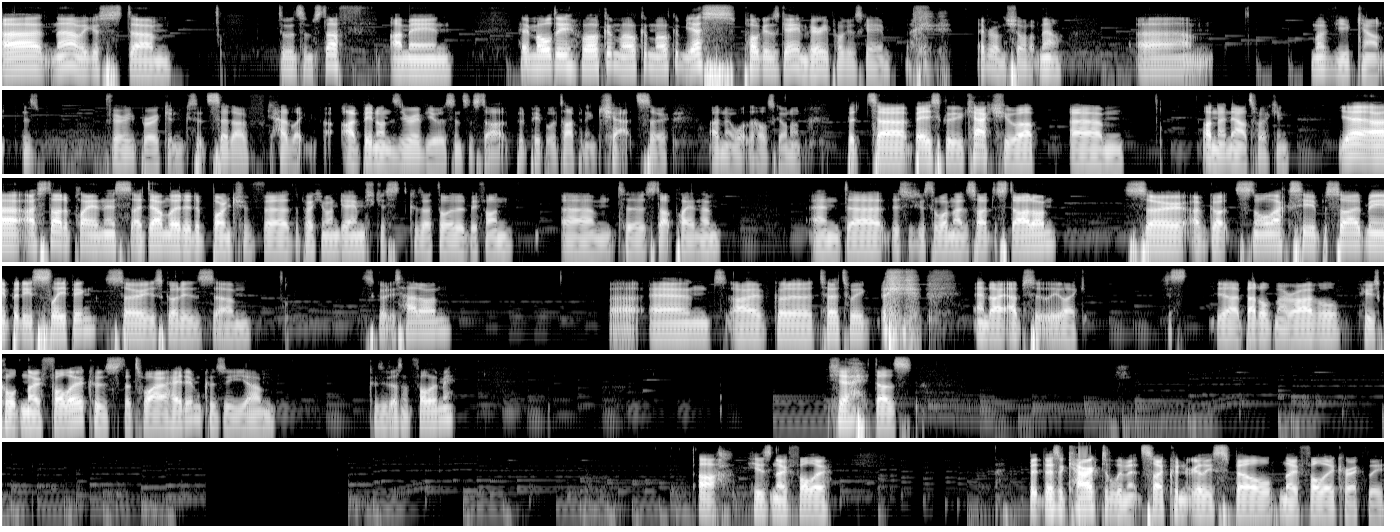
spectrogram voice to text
Uh, no, we're just, um, doing some stuff. I mean, hey Moldy, welcome, welcome, welcome. Yes, Poggers game, very Poggers game. Everyone's showing up now. Um, my view count is very broken because it said I've had like I've been on zero viewers since the start, but people are typing in chat, so I don't know what the hell's going on. But uh, basically, to catch you up, um, oh no, now it's working. Yeah, uh, I started playing this. I downloaded a bunch of uh, the Pokemon games just because I thought it'd be fun um, to start playing them. And uh, this is just the one I decided to start on. So I've got Snorlax here beside me, but he's sleeping. So he's got his um, he's got his hat on, uh, and I've got a Turtwig, and I absolutely like just yeah I battled my rival who's called No Follow because that's why I hate him because he um because he doesn't follow me. Yeah, he does. Ah, oh, here's no follow. But there's a character limit, so I couldn't really spell no follow correctly.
